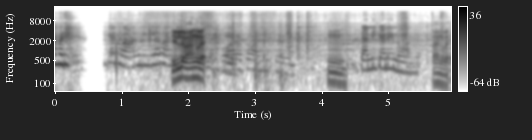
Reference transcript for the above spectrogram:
ஆமாடி. இல்லை வாங்கலை. ம். தண்ணி கேனே இன்னும் வாங்க. வாங்கலை.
